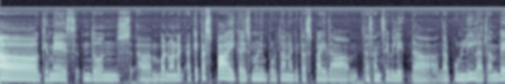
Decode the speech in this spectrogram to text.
Uh, què més? Doncs, uh, bueno, en aquest espai, que és molt important, aquest espai de, de sensibili de, del punt lila, també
